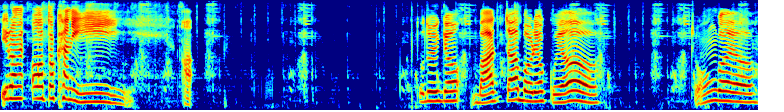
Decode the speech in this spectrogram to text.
이러면 어떡하니? 아. 도들겨 맞아버렸고요. 좋은 거예요.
